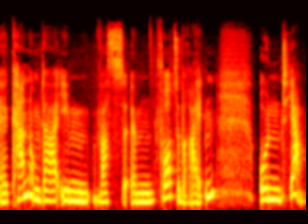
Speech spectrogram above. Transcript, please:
äh, kann, um da eben was ähm, vorzubereiten. Und ja,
